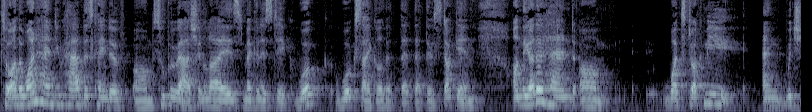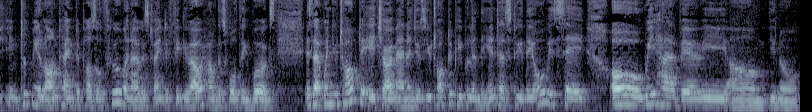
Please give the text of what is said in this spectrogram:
so on the one hand, you have this kind of um, super rationalized, mechanistic work work cycle that, that, that they're stuck in. On the other hand, um, what struck me and which took me a long time to puzzle through when I was trying to figure out how this whole thing works, is that when you talk to HR managers, you talk to people in the industry, they always say, "Oh, we have very, um, you know,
